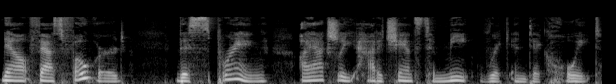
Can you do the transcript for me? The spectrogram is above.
Now fast forward this spring, I actually had a chance to meet Rick and Dick Hoyt.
